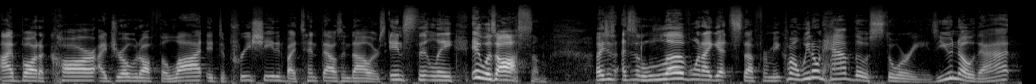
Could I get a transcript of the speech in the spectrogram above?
I bought a car, I drove it off the lot, it depreciated by $10,000 instantly. It was awesome. I just, I just love when I get stuff from you. Come on, we don't have those stories. You know that.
